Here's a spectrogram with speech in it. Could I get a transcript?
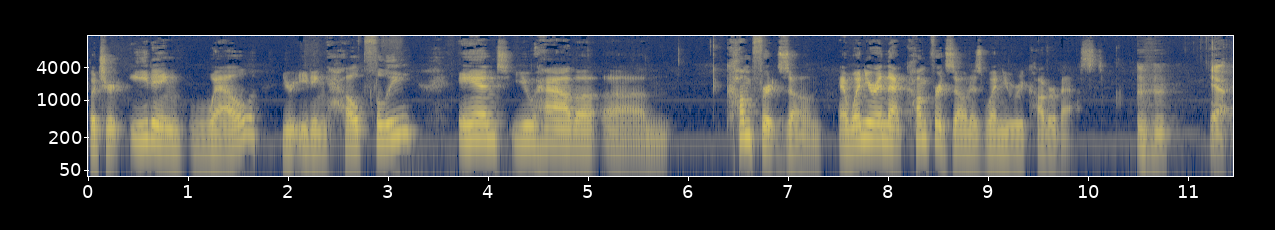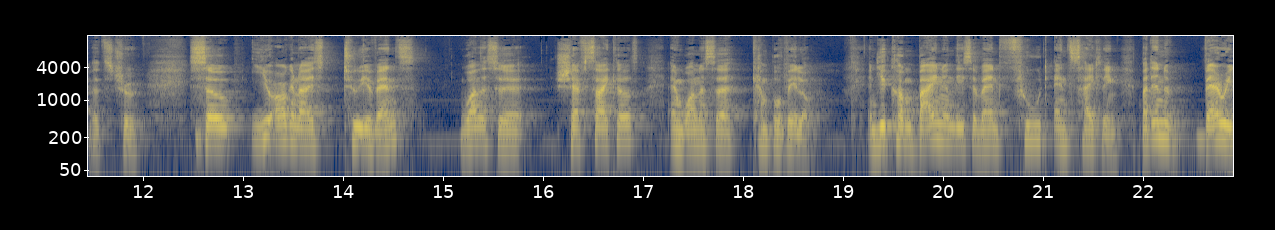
but you're eating well. You're eating healthfully, and you have a um, comfort zone. And when you're in that comfort zone is when you recover best. Mm-hmm. Yeah, that's true. So you organized two events. One is a chef cycle and one is a Campo Velo. And you combine in this event food and cycling, but in a very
